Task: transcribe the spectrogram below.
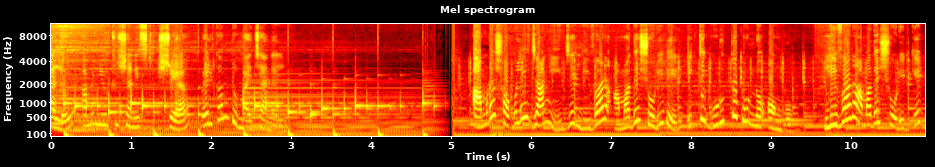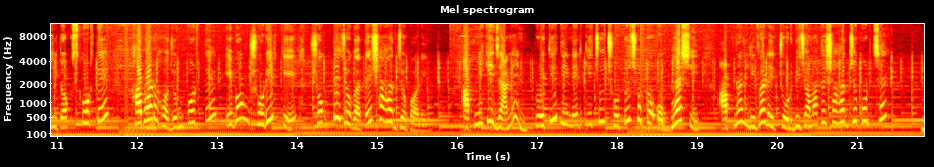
Hello আমি nutritionist Shreya. Welcome to my channel আমরা সকলেই জানি যে লিভার আমাদের শরীরের একটি গুরুত্বপূর্ণ অঙ্গ। লিভার আমাদের শরীরকে ডিটক্স করতে, খাবার হজম করতে এবং শরীরকে শক্তি যোগাতে সাহায্য করে। আপনি কি জানেন প্রতিদিনের কিছু ছোট ছোট অভ্যাসই আপনার লিভারে চর্বি জমাতে সাহায্য করছে?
